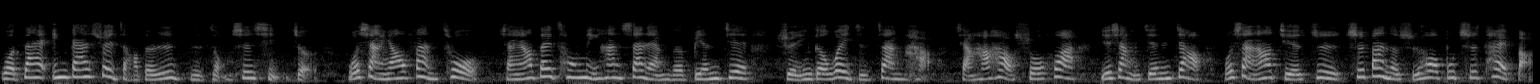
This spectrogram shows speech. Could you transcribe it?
我在应该睡着的日子总是醒着。我想要犯错，想要在聪明和善良的边界选一个位置站好，想好好说话，也想尖叫。我想要节制，吃饭的时候不吃太饱，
